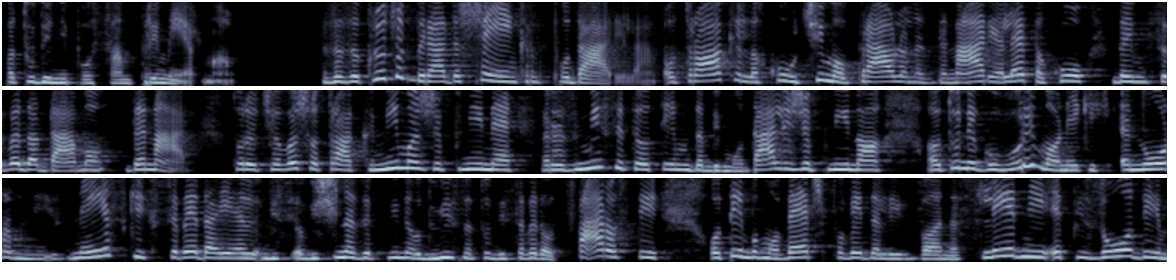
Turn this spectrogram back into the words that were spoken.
pa tudi ni povsem primerno. Za zaključek bi rada še enkrat podarila: otroke lahko učimo upravljati denarja le tako, da jim seveda damo denar. Torej, če vaš otrok nima žepnine, razmislite o tem, da bi mu dali žepnino. Tu ne govorimo o nekih enormnih zneskih, seveda je višina žepnine odvisna tudi od starosti. O tem bomo več povedali v naslednji epizodi.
